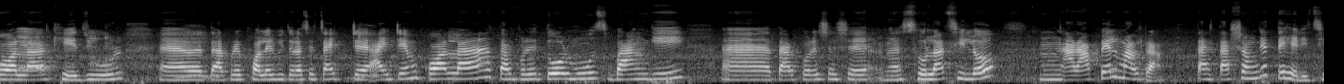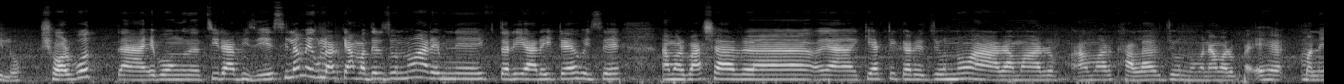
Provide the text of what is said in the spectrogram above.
কলা, খেজুর তারপরে ফলের ভিতর আছে চারটে আইটেম কলা, তারপরে তরমুজ, বাঙ্গি তারপরে শেষে ছোলা ছিল আর আপেল, মালটা। তার তার সঙ্গে তেহেরি ছিল। শরবত এবং চিরা ভিজিয়েছিলাম, এগুলো আর কি আমাদের জন্য। আর এমনি ইফতারি আর এইটা হয়েছে আমার বাসার কেয়ারটেকারের জন্য আর আমার আমার খালার জন্য মানে আমার মানে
